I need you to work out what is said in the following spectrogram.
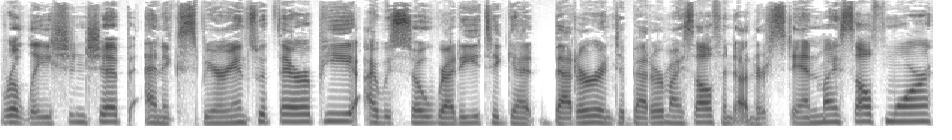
relationship and experience with therapy. I was so ready to get better and to better myself and understand myself more.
